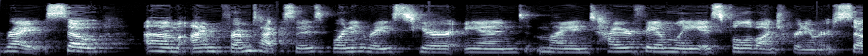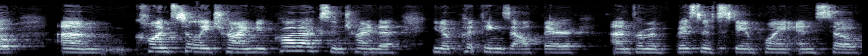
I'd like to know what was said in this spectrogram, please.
Right. So um, I'm from Texas, born and raised here, and my entire family is full of entrepreneurs. So um, constantly trying new products and trying to, you know, put things out there um, from a business standpoint. And so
